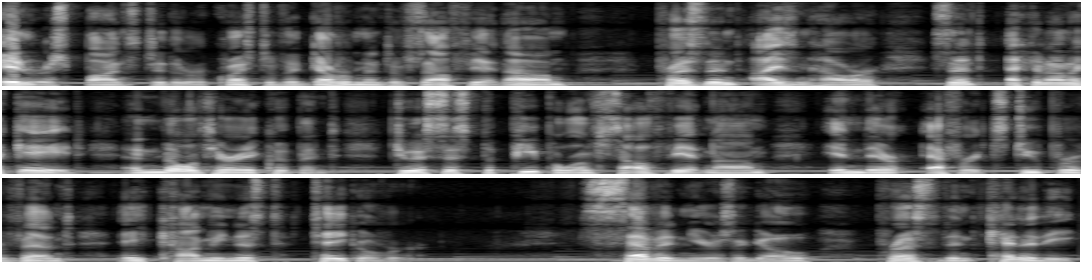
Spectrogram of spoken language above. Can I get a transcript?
In response to the request of the government of South Vietnam, President Eisenhower sent economic aid and military equipment to assist the people of South Vietnam in their efforts to prevent a communist takeover. Seven years ago, President Kennedy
